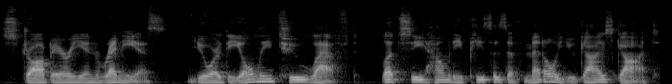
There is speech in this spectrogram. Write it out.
Strawberry and Rheneas, you are the only two left. Let's see how many pieces of metal you guys got.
